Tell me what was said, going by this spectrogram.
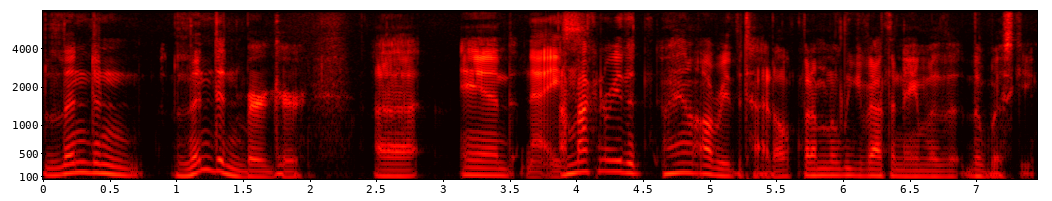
Linden Lindenberger. Uh, and Nice. I'm not going to read the, well, I'll read the title, but I'm going to leave out the name of the, the whiskey.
